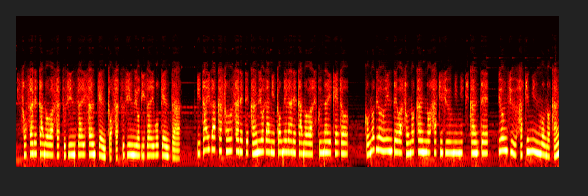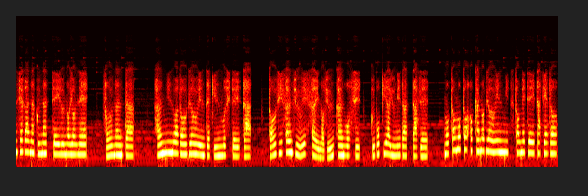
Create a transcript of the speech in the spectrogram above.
起訴されたのは殺人罪3件と殺人予備罪5件だ。遺体が火葬されて関与が認められたのは少ないけど、この病院ではその間の82日間で、48人もの患者が亡くなっているのよね。そうなんだ。犯人は同病院で勤務していた。当時31歳の准看護師、久保木あゆみだったぜ。もともと他の病院に勤めていたけど、う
